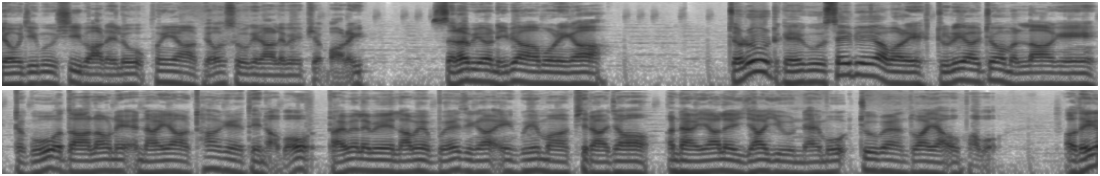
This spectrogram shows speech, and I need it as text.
ယုံကြည်မှုရှိပါတယ်လို့ဖွင့်ရပြောဆိုကြတာလည်းပဲဖြစ်ပါတယ်ဆရဘီယောနေပြအမိုရင်က ကျွန်တော်တို့တကယ်ကိုစိတ်ပြရပါတယ်ဒုတိယကြောမလာခင်တကိုးအသာလောက်နဲ့အနိုင်ရထားခဲ့တဲ့တော့ပေါ့ဒါပေမဲ့လည်းပဲလာမယ့်ပွဲစဉ်ကအင်ခွင်းမှာဖြစ်တာကြောင့်အနိုင်ရလဲရယူနိုင်ဖို့ကြိုးပမ်းသွားရအောင်ပါပေါ့အော်တဲ့က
